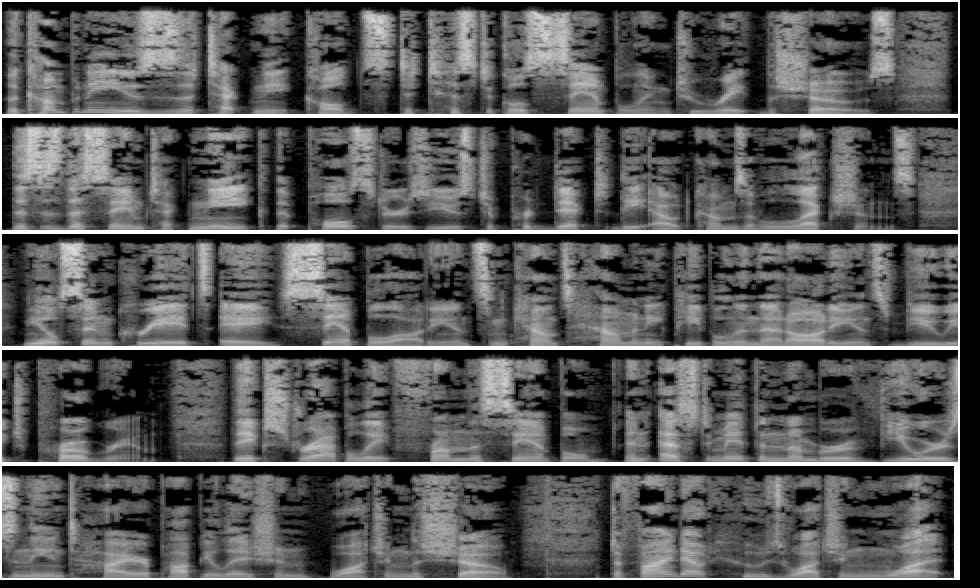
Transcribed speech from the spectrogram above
The company uses a technique called statistical sampling to rate the shows. This is the same technique that pollsters use to predict the outcomes of elections. Nielsen creates a sample audience and counts how many people in that audience view each program. They extrapolate from the sample and estimate the number of viewers in the entire population watching the show. To find out who's watching what,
